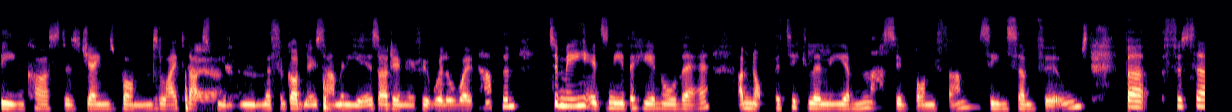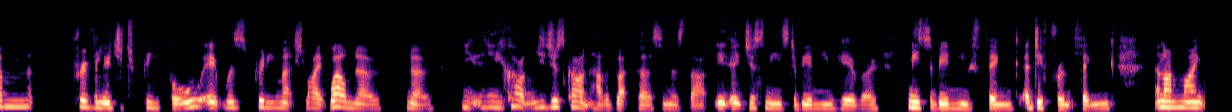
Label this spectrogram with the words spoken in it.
being cast as James Bond, like that's Yeah. been a rumor for God knows how many years. I don't know if it will or won't happen. To me, it's neither here nor there. I'm not particularly a massive Bond fan. Seen some films, but for some privileged people, it was pretty much like, well, no, no, you, you can't you just can't have a black person as that. It, it just needs to be a new hero. Needs to be a new thing a different thing. And i'm like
